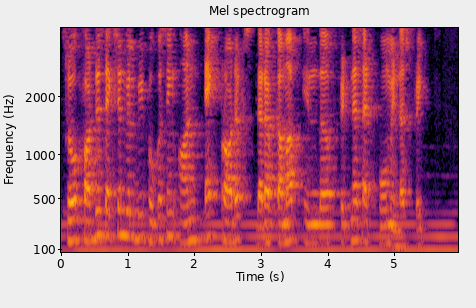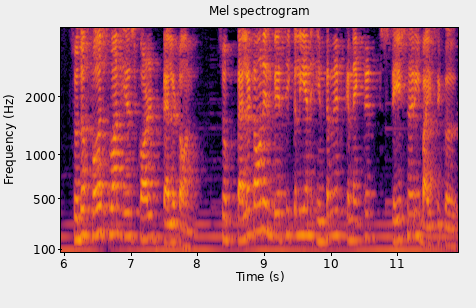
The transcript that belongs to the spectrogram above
So for this section, we'll be focusing on tech products that have come up in the fitness at home industry. So the first one is called Peloton. So Peloton is basically an internet connected stationary bicycle,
